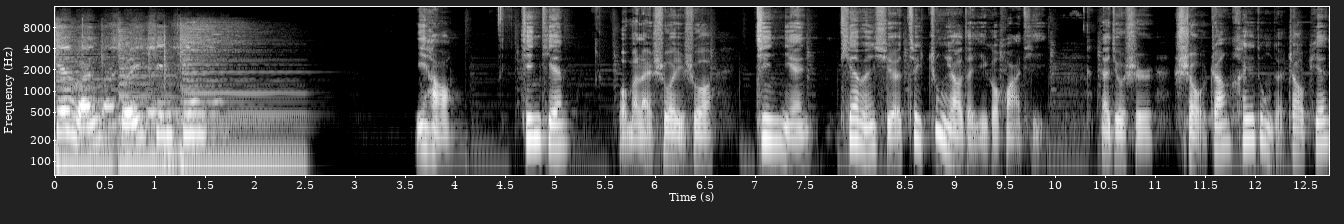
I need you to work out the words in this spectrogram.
天文随心听。你好，今天我们来说一说今年天文学最重要的一个话题，那就是首张黑洞的照片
